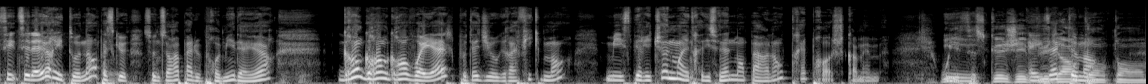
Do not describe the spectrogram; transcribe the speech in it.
c'est- d'ailleurs étonnant parce que ce ne sera pas le premier d'ailleurs. Grand, grand, grand voyage, peut-être géographiquement, mais spirituellement et traditionnellement parlant, très proche quand même. Oui, c'est ce que j'ai vu dans ton, ton-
